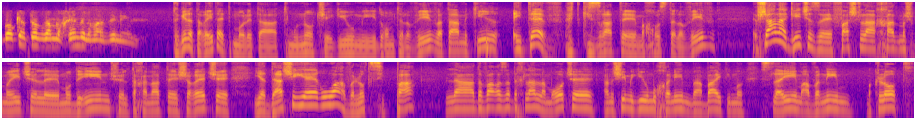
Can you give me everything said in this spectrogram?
בוקר טוב גם לכם ולמאזינים. תגיד, אתה ראית אתמול את התמונות שהגיעו מדרום תל אביב, אתה מכיר היטב את גזרת אה, מחוז תל אביב. אפשר להגיד שזה פשלה חד משמעית של אה, מודיעין, של תחנת אה, שרת, שידע שיהיה אירוע, אבל לא ציפה לדבר הזה בכלל, למרות שאנשים הגיעו מוכנים מהבית עם סלעים, אבנים, מקלות?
